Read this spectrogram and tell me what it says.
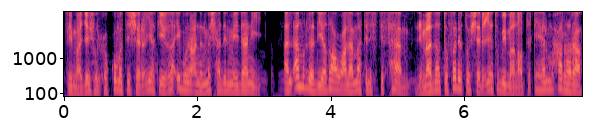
فيما جيش الحكومة الشرعية غائب عن المشهد الميداني. الأمر الذي يضع علامات الاستفهام لماذا تفرط الشرعية بمناطقها المحررة؟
